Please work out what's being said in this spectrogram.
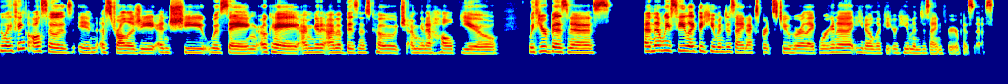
who I think also is in astrology and she was saying, "Okay, I'm going to I'm a business coach. I'm going to help you with your business And then we see like the human design experts too, who are like, we're going to, you know, look at your human design for your business.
